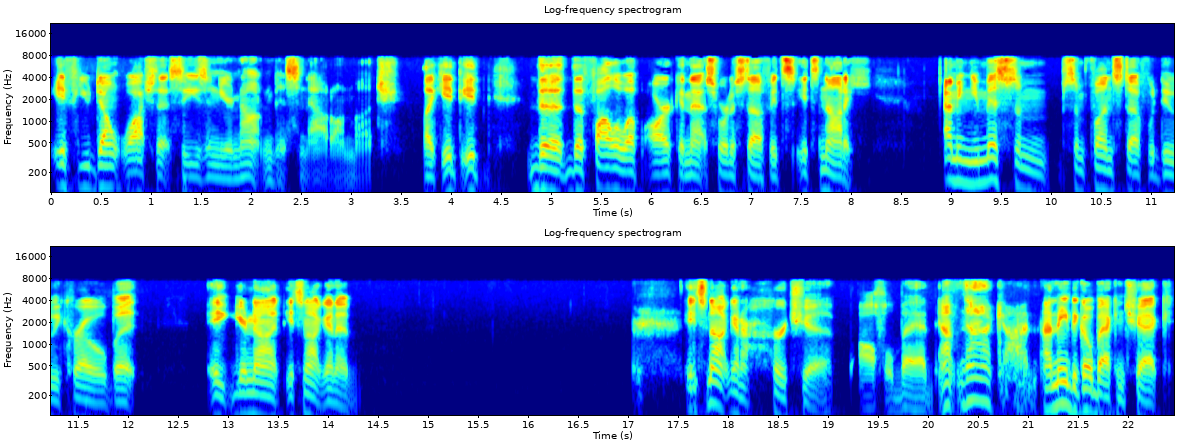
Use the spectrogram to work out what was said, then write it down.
if you don't watch that season, you're not missing out on much. Like it, it the the follow up arc and that sort of stuff. It's it's not a. I mean, you miss some some fun stuff with Dewey Crowe, but it, you're not. It's not gonna. It's not gonna hurt you awful bad. Nah, God, I need to go back and check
